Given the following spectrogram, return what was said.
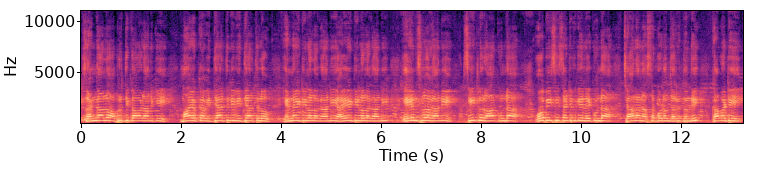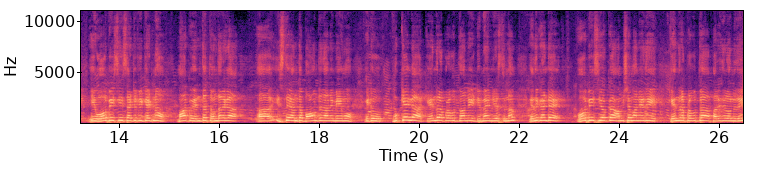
రంగాల్లో అభివృద్ధి కావడానికి మా యొక్క విద్యార్థిని విద్యార్థులు ఎన్ఐటీలలో కానీ ఐఐటీలలో కానీ ఎయిమ్స్లో కానీ సీట్లు రాకుండా ఓబీసీ సర్టిఫికేట్ లేకుండా చాలా నష్టపోవడం జరుగుతుంది. కాబట్టి ఈ ఓబీసీ సర్టిఫికేట్ను మాకు ఎంత తొందరగా ఇస్తే అంత బాగుంటుందని మేము ఇటు ముఖ్యంగా కేంద్ర ప్రభుత్వాన్ని డిమాండ్ చేస్తున్నాం. ఎందుకంటే ఓబీసీ యొక్క అంశం అనేది కేంద్ర ప్రభుత్వ పరిధిలోనిది.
